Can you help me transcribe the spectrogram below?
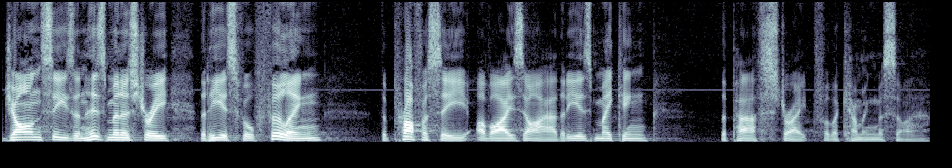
John sees in his ministry that he is fulfilling the prophecy of Isaiah, that he is making the path straight for the coming Messiah.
